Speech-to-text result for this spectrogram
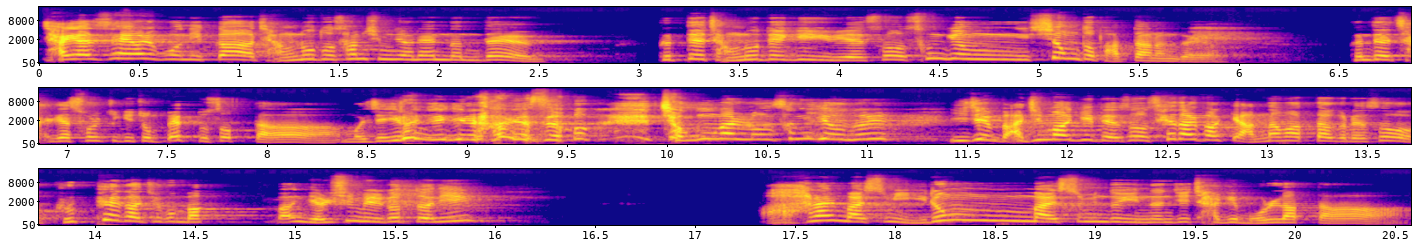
자기가 생각을 보니까 장로도 30년 했는데 그때 장로 되기 위해서 성경 시험도 봤다는 거예요. 근데 자기가 솔직히 좀 백도 썼다. 뭐 이제 이런 얘기를 하면서 정말로 성경을 이제 마지막이 돼서 세 달밖에 안 남았다 그래서 급해가지고 막, 막 열심히 읽었더니 아, 하나님 말씀이 이런 말씀도 있는지 자기 몰랐다.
